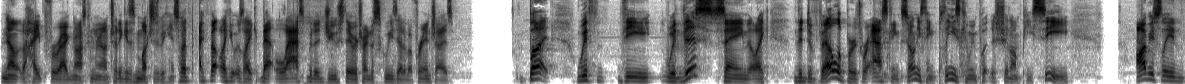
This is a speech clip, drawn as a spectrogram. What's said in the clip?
Now that the hype for Ragnarok's coming around, try to get as much as we can. So I, I felt like it was like that last bit of juice they were trying to squeeze out of a franchise. But with the with this saying that like the developers were asking Sony saying, please can we put this shit on PC? Obviously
